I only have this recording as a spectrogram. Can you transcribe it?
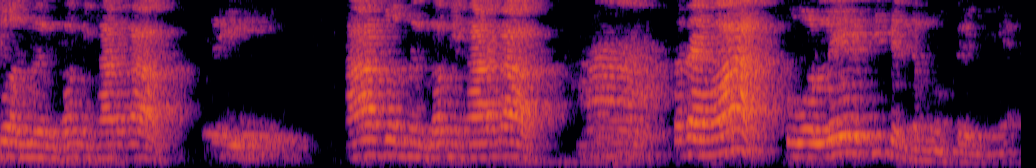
ส่วนหนึ่งก็มีค่าเท่ากับ ห้าส่วนหนึ่งก็มีค่าเท่ากับห้าแสดงว่าตัวเลขที่เป็นจำนวนเต็มอย่างเงี้ย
